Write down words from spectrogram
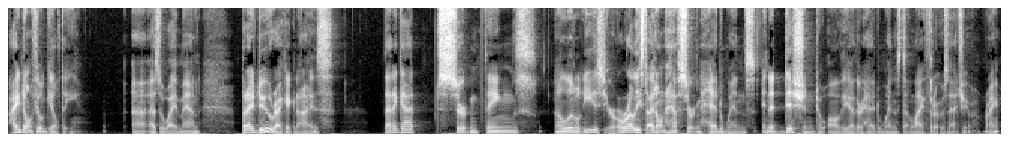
I don't feel guilty uh, as a white man, but I do recognize that I got certain things a little easier, or at least I don't have certain headwinds in addition to all the other headwinds that life throws at you, right?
